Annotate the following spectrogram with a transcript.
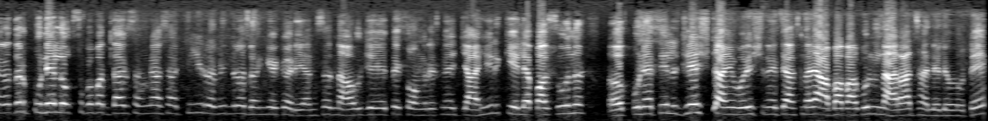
खर तर पुणे लोकसभा मतदारसंघासाठी रवींद्र धंगेकर यांचं नाव जे आहे ते काँग्रेसने जाहीर केल्यापासून पुण्यातील ज्येष्ठ आणि वरिष्ठ नेते असणारे आबा बागुल नाराज झालेले होते.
